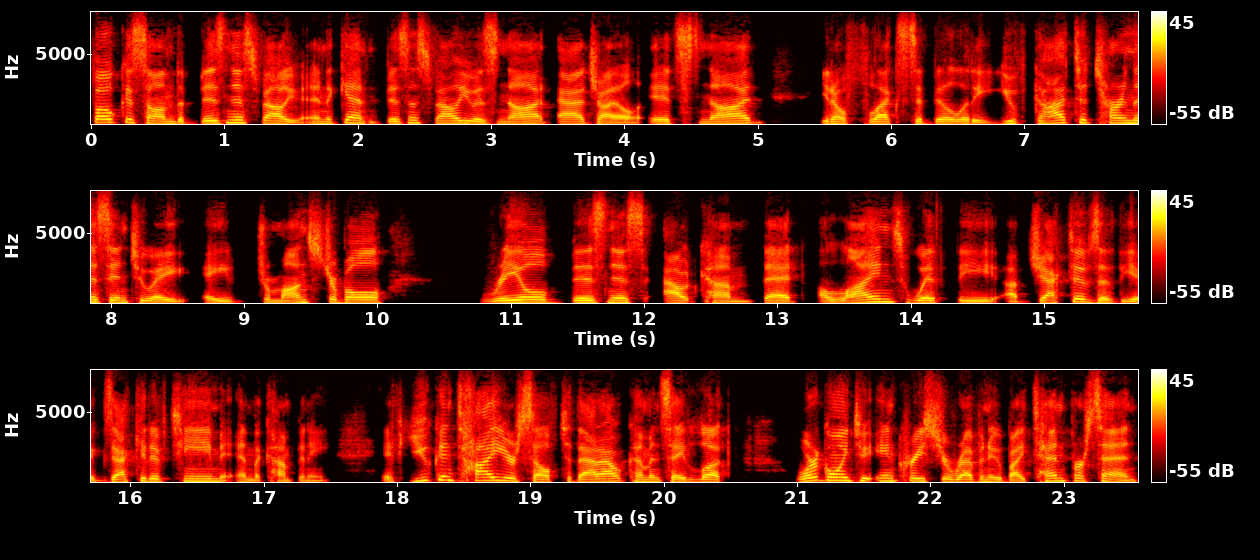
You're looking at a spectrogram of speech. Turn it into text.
focus on the business value and again business value is not agile. It's not you know flexibility. You've got to turn this into a, a demonstrable real business outcome that aligns with the objectives of the executive team and the company. If you can tie yourself to that outcome and say look we're going to increase your revenue by 10%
